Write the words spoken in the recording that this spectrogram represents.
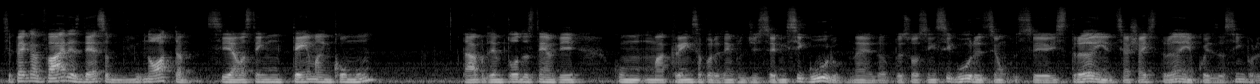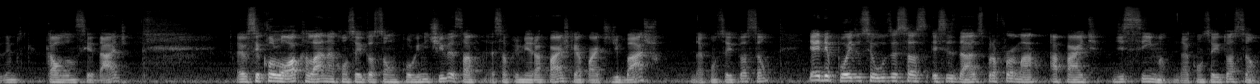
Você pega várias dessas, nota se elas têm um tema em comum, tá? Por exemplo, todas têm a ver com uma crença, por exemplo, de ser inseguro, né, da pessoa ser insegura, de ser, ser estranha, de se achar estranha, coisas assim, por exemplo, que causam ansiedade. Aí você coloca lá na conceituação cognitiva essa, essa primeira parte, que é a parte de baixo da conceituação, e aí depois você usa essas, esses dados para formar a parte de cima da conceituação.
